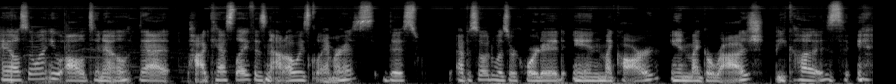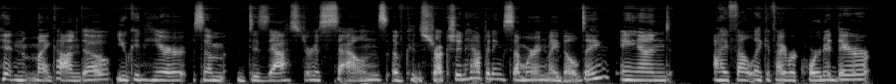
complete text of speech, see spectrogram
I also want you all to know that podcast life is not always glamorous. This episode was recorded in my car, in my garage, because in my condo, you can hear some disastrous sounds of construction happening somewhere in my building. And I felt like if I recorded there,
